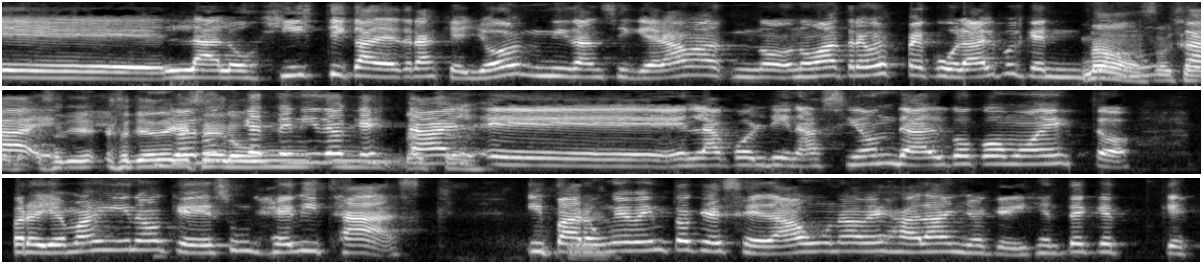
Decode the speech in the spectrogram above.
eh, la logística detrás, que yo ni tan siquiera no, no me atrevo a especular porque no, nunca, eso, eso yo que nunca he tenido que estar eh, en la coordinación de algo como esto, pero yo imagino que es un heavy task. Y para un evento que se da una vez al año, que hay gente que, que,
